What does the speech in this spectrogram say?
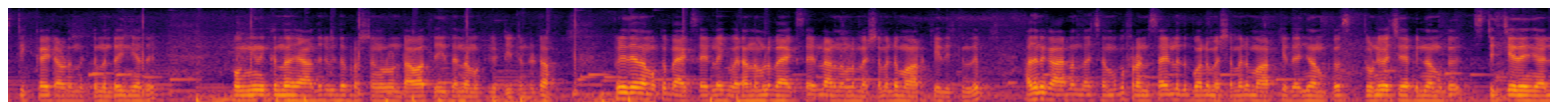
സ്റ്റിക്കായിട്ട് അവിടെ നിൽക്കുന്നുണ്ട്. ഇനി അത് പൊങ്ങി നിൽക്കുന്ന യാതൊരുവിധ പ്രശ്നങ്ങളും ഉണ്ടാവാത്ത രീതി തന്നെ നമുക്ക് കിട്ടിയിട്ടുണ്ട് കേട്ടോ അപ്പോൾ ഇതേ നമുക്ക് ബാക്ക് സൈഡിലേക്ക് വരാം. നമ്മൾ ബാക്ക് സൈഡിലാണ് നമ്മൾ മെഷർമെന്റ് മാർക്ക് ചെയ്തിരിക്കുന്നത്. അതിന് കാരണം എന്താ വെച്ചാൽ നമുക്ക് ഫ്രണ്ട് സൈഡിൽ ഇതുപോലെ മെഷർമെന്റ് മാർക്ക് ചെയ്ത് കഴിഞ്ഞാൽ നമുക്ക് തുണി വെച്ച് കഴിഞ്ഞാൽ പിന്നെ നമുക്ക് സ്റ്റിച്ച് ചെയ്ത് കഴിഞ്ഞാൽ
